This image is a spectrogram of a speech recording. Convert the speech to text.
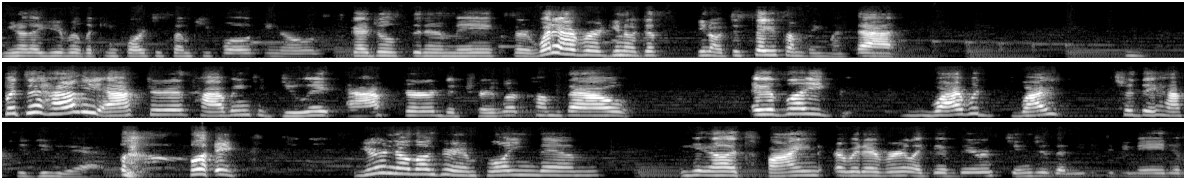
you know that you were looking forward to some people you know schedules didn't mix or whatever you know just you know to say something like that. But to have the actors having to do it after the trailer comes out it's like why would why should they have to do that? Like you're no longer employing them you know it's fine or whatever like if there was changes that needed to be made if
